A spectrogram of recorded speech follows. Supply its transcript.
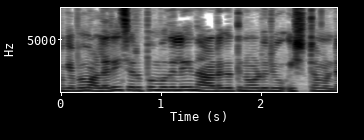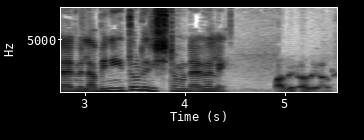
ഓക്കെ അപ്പോൾ വളരെ ചെറുപ്പം മുതലേ നാടകത്തിനോടൊരു ഇഷ്ടമുണ്ടായിരുന്നല്ലോ അഭിനയത്തോടൊരു ഇഷ്ടമുണ്ടായിരുന്നല്ലേ? അതെ അതെ അതെ.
